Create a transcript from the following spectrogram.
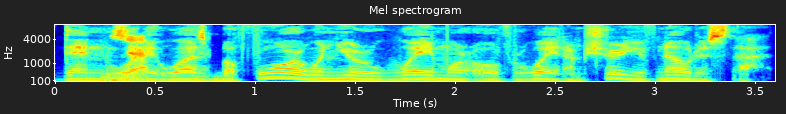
than exactly. what it was before when you were way more overweight. I'm sure you've noticed that.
